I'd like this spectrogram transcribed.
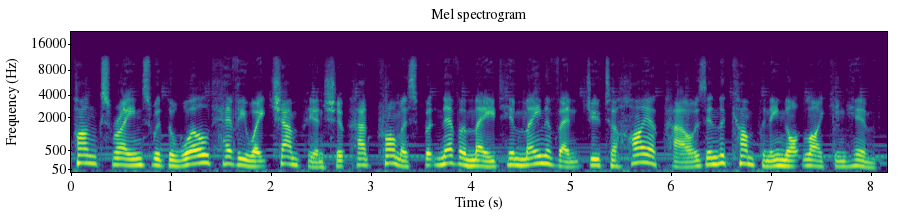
Punk's reigns with the World Heavyweight Championship had promise but never made him main event due to higher powers in the company not liking him.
